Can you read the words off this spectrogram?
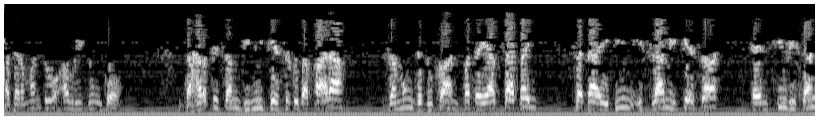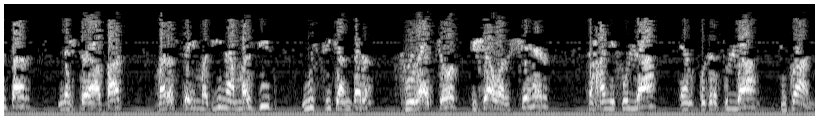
قدرمندو اوریدونکو د هر قسم دینی کیسټو د پاره زمونږ د دکان پته یاد ساتئ صدای دین اسلامی کیسټ ایل سی ډي سنټر نشتر آباد برسته مدینه مسجد مفتی کندر پورا چوک پشاور شهر د حنیف الله ان قدرت الله دکان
